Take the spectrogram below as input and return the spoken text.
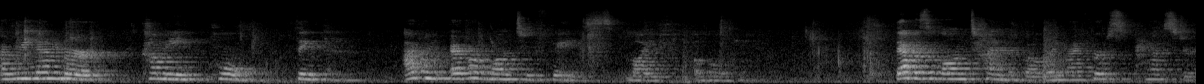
I remember coming home thinking, I don't ever want to face life alone. That was a long time ago in my first pastorate.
